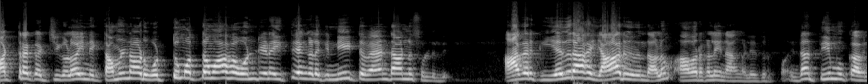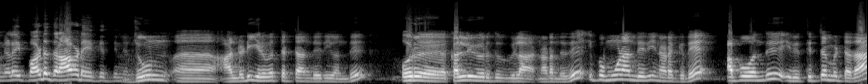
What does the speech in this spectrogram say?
மற்ற கட்சிகளோ இன்னைக்கு தமிழ்நாடு ஒட்டுமொத்தமாக ஒன்றிணைத்து எங்களுக்கு நீட்டு வேண்டான்னு சொல்லுது. அதற்கு எதிராக யார் இருந்தாலும் அவர்களை நாங்கள் எதிர்ப்போம். இதுதான் திமுகவின் நிலைப்பாடு திராவிட இயக்கத்தின் ஜூன் ஆல்ரெடி இருபத்தெட்டாம் தேதி வந்து ஒரு கல்வி விருது விழா நடந்தது. இப்போ மூணாம் தேதி நடக்குது. அப்போ வந்து இது திட்டமிட்டதா?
